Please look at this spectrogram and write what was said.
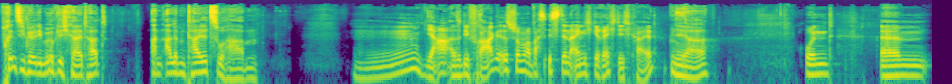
prinzipiell die Möglichkeit hat, an allem teilzuhaben. Hm, Ja, also die Frage ist schon mal, was ist denn eigentlich Gerechtigkeit? Ja. Und ähm,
